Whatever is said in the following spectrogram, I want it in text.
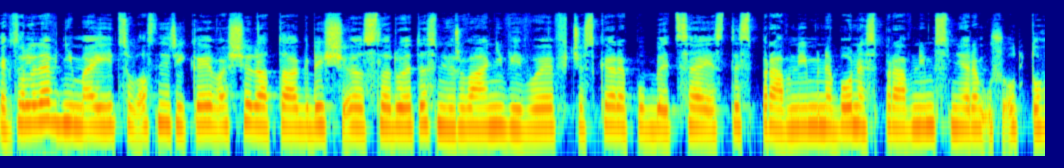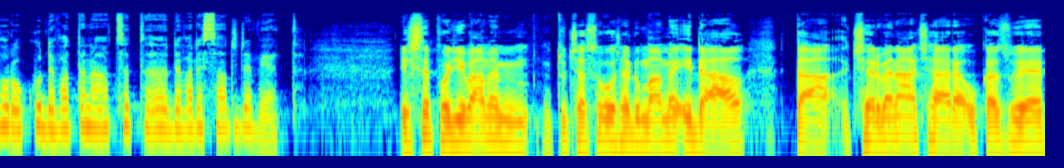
Jak to lidé vnímají, co vlastně říkají vaše data, když eh, sledujete směřování vývoje v České republice, jestli správným nebo nesprávným směrem už od toho roku 1999? Když se podíváme, tu časovou řadu máme i dál, ta červená čára ukazuje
